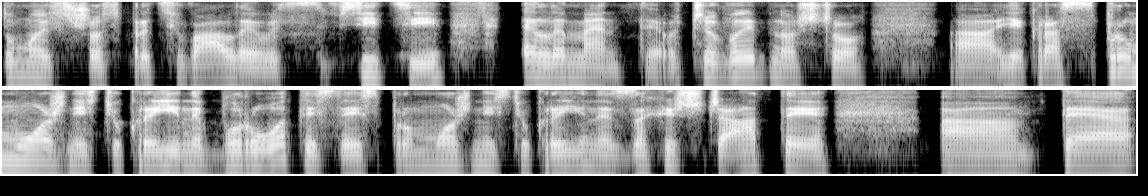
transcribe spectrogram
Думаю, що спрацювали ось всі ці елементи. Очевидно, що а, якраз спроможність України боротися і спроможність України захищати а, те,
